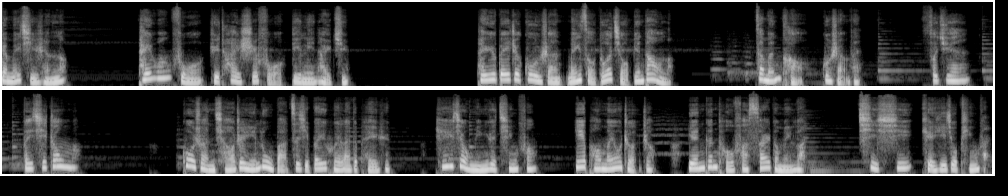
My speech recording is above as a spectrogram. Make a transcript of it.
也没几人了。裴王府与太师府毗邻而居。裴玉背着顾然，没走多久便到了。在门口，顾然问：“夫君，为妻重吗？”顾然瞧着一路把自己背回来的裴玉，依旧明月清风，衣袍没有褶皱。连根头发丝儿都没乱，气息也依旧平稳，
